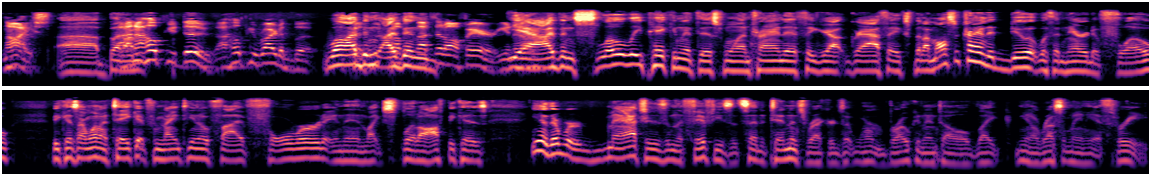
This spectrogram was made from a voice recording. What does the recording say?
Nice. Uh, but and I'm, i hope you do. I hope you write a book. Well, I've been, I've been about that off air. You know. Yeah, I've been slowly picking at this one, trying to figure out graphics, but I'm also trying to do it with a narrative flow because I want to take it from 1905 forward and then like split off because you know there were matches in the 50s that set attendance records that weren't broken until like you know WrestleMania three.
